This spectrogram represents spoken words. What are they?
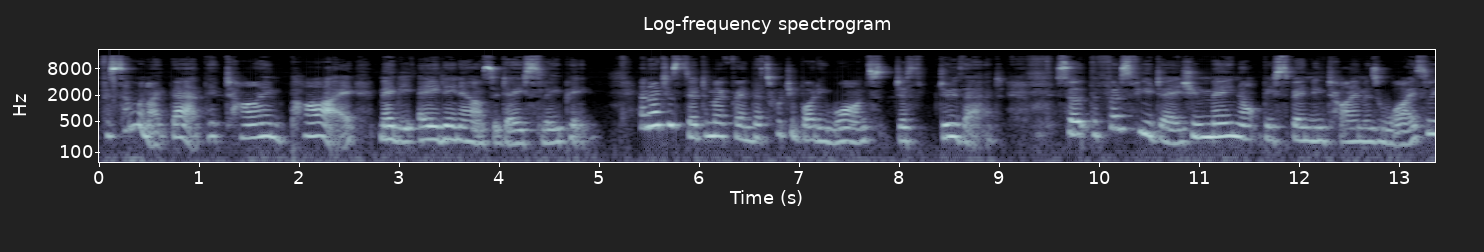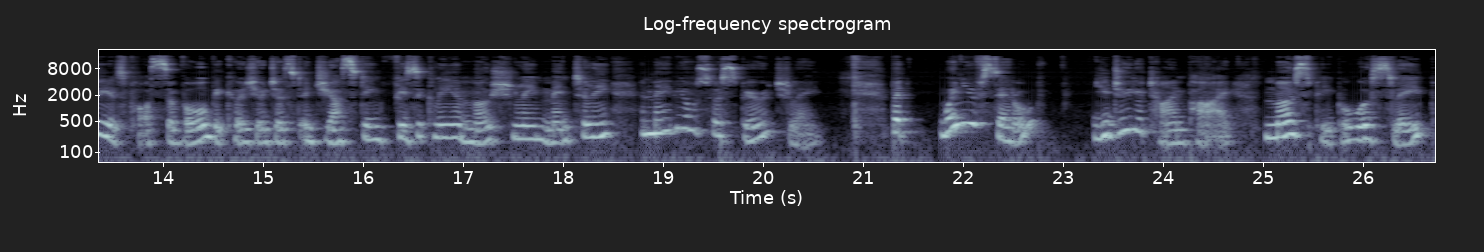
for someone like that, their time pie may be 18 hours a day sleeping. And I just said to my friend, that's what your body wants, just do that. So the first few days, you may not be spending time as wisely as possible because you're just adjusting physically, emotionally, mentally, and maybe also spiritually. But when you've settled, you do your time pie. Most people will sleep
